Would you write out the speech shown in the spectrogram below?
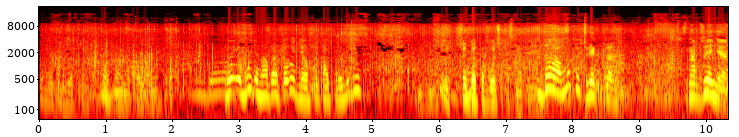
Вот ехал. Вот там на поляне. Ну и будем на обратной дороге, я вас вот так проведу. И чтобы побольше посмотреть. Да, мы хотим. Электроснабжение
